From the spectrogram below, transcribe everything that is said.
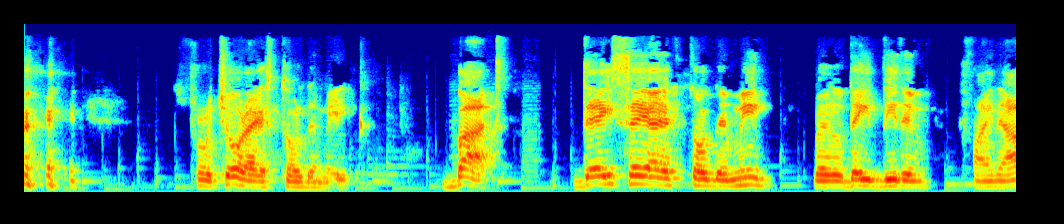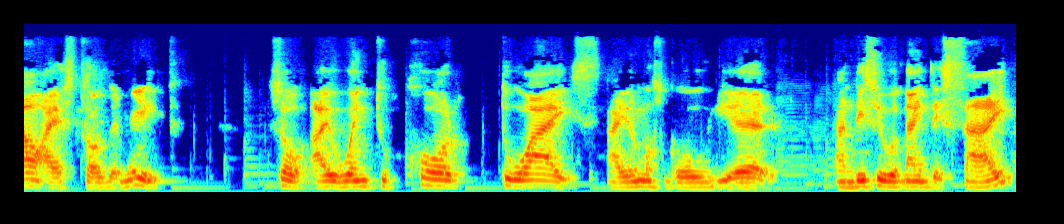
For sure, I stole the milk. But they say I stole the milk, but they didn't find out I stole the milk. So I went to court twice. I almost go here. And this is when I decide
